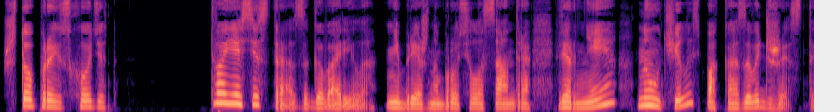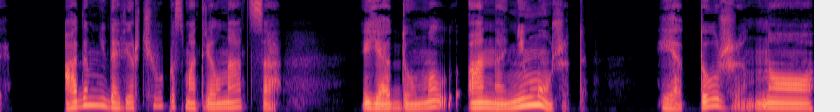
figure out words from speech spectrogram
Что происходит? «Твоя сестра заговорила», — небрежно бросила Сандра. Вернее, научилась показывать жесты. Адам недоверчиво посмотрел на отца. «Я думал, она не может». «Я тоже, но...»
